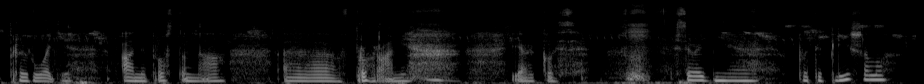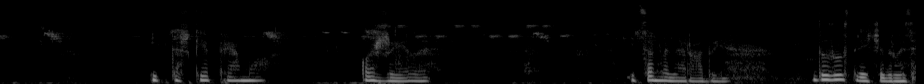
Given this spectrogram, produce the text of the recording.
в природі, а не просто на, е, в програмі. Якось. Сьогодні потеплішало, і пташки прямо ожили. І це мене радує. До зустрічі, друзі!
